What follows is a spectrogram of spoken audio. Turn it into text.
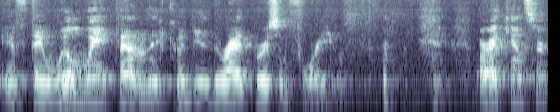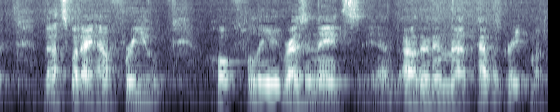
if they will wait, then it could be the right person for you. Alright, Cancer, that's what I have for you. Hopefully it resonates, and other than that, have a great month.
